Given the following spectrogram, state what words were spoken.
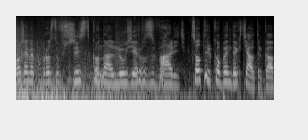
możemy po prostu wszystko na luzie rozwalić. Co tylko będę chciał, tylko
